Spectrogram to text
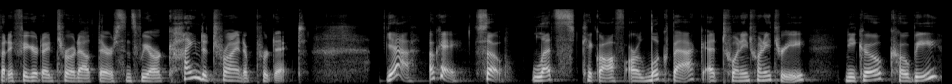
but I figured I'd throw it out there since we are kind of trying to predict. Yeah. Okay. So let's kick off our look back at 2023. Nico, Kobe,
